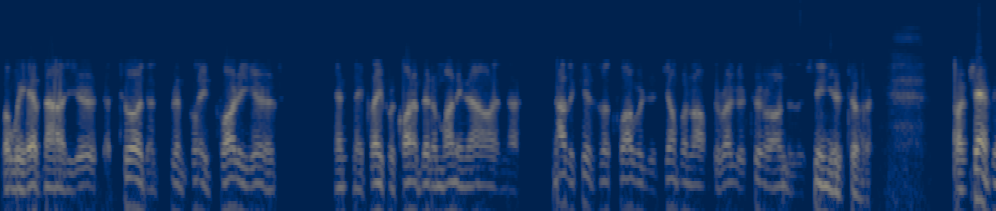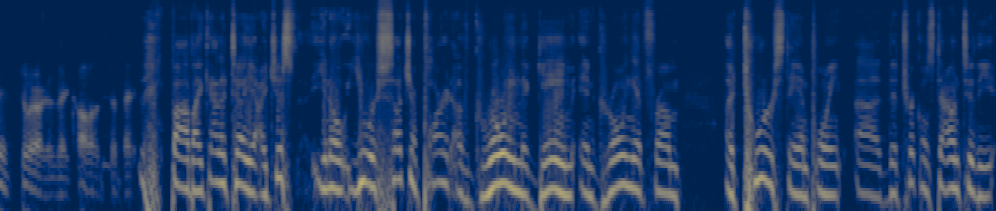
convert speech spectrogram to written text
what we have now a year a tour that's been played 40 years, and they play for quite a bit of money now, and uh, now the kids look forward to jumping off the regular tour onto the senior tour. Or Champions Tour, as they call it today. Bob, I got to tell you, I just, you know, you were such a part of growing the game and growing it from a tour standpoint uh, that trickles down to the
